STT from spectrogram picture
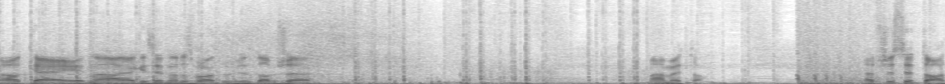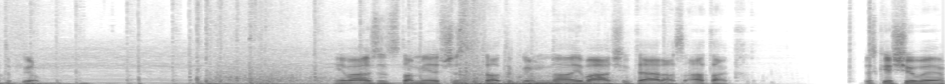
Okej, okay, no jak jest jedno rozwalone, to już jest dobrze. Mamy to. A wszyscy to atakują. Nieważne co tam jest, wszyscy to atakują. No i właśnie, teraz atak. Wszystkie siły.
